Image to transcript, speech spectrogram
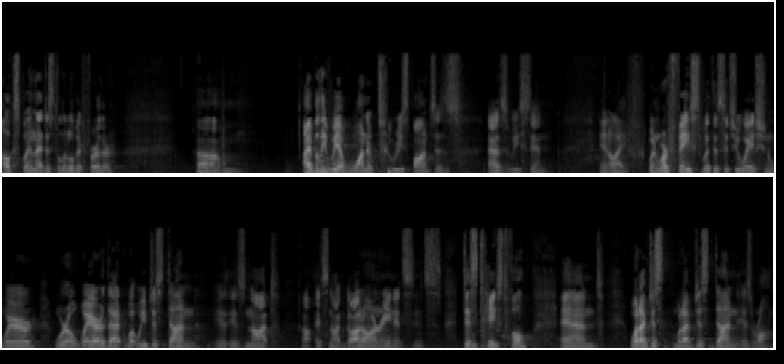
I'll explain that just a little bit further. Um, I believe we have one of two responses as we sin in life. When we're faced with a situation where we're aware that what we've just done is not uh, it's not God honoring, it's it's distasteful, and what I've just what I've just done is wrong.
